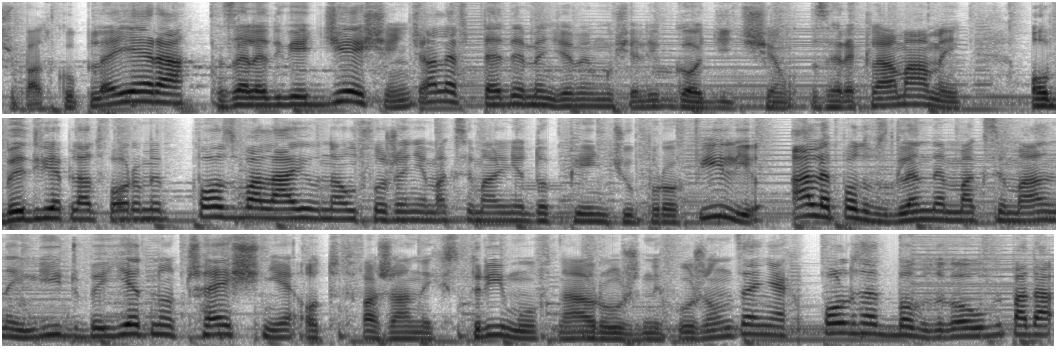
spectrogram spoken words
Przypadku playera zaledwie 10, ale wtedy będziemy musieli godzić się z reklamami. Obydwie platformy pozwalają na utworzenie maksymalnie do 5 profili, ale pod względem maksymalnej liczby jednocześnie odtwarzanych streamów na różnych urządzeniach Polsat Box Go wypada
